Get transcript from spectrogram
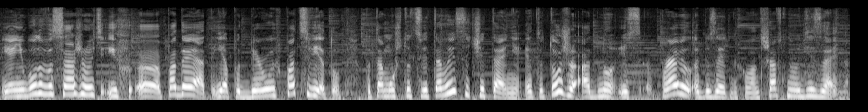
я не буду высаживать их э, подряд, я подберу их по цвету, потому что цветовые сочетания – это тоже одно из правил обязательных ландшафтного дизайна.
